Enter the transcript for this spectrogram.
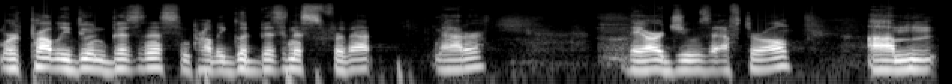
were probably doing business and probably good business for that matter. They are Jews after all. Um,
